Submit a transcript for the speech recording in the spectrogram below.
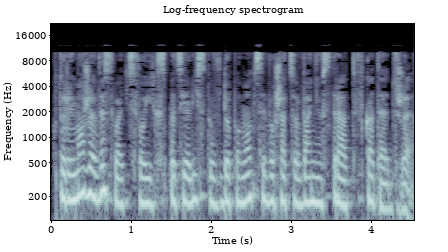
który może wysłać swoich specjalistów do pomocy w oszacowaniu strat w katedrze.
